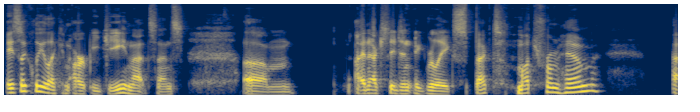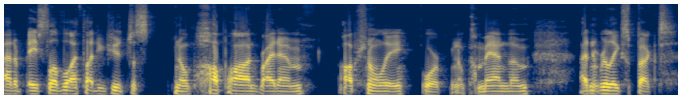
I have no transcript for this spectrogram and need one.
basically like an RPG in that sense. Um, I actually didn't really expect much from him at a base level. I thought you could just you know hop on, ride him optionally, or you know command him. I didn't really expect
